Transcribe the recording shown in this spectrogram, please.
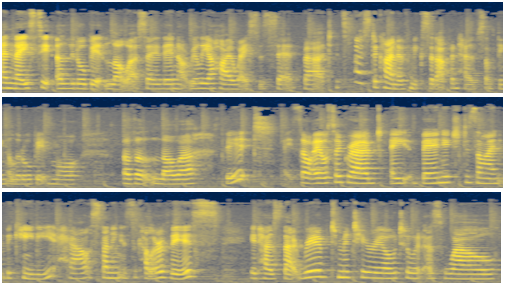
and they sit a little bit lower so they're not really a high-waisted set but it's nice to kind of mix it up and have something a little bit more of a lower fit. Okay, so I also grabbed a bandage design bikini. How stunning is the color of this? It has that ribbed material to it as well.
